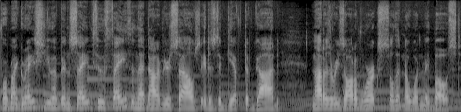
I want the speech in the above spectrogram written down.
For by grace you have been saved through faith, and that not of yourselves. It is the gift of God, not as a result of works, so that no one may boast.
